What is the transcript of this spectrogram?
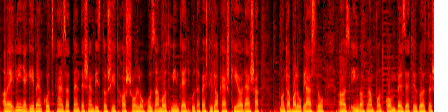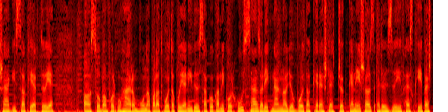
amely lényegében kockázatmentesen biztosít hasonló hozamot, mint egy budapesti lakás kiadása, mondta Balog László, az ingatlan.com vezető gazdasági szakértője. A szóban forgó három hónap alatt voltak olyan időszakok, amikor 20%-nál nagyobb volt a kereslet csökkenés az előző évhez képest.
